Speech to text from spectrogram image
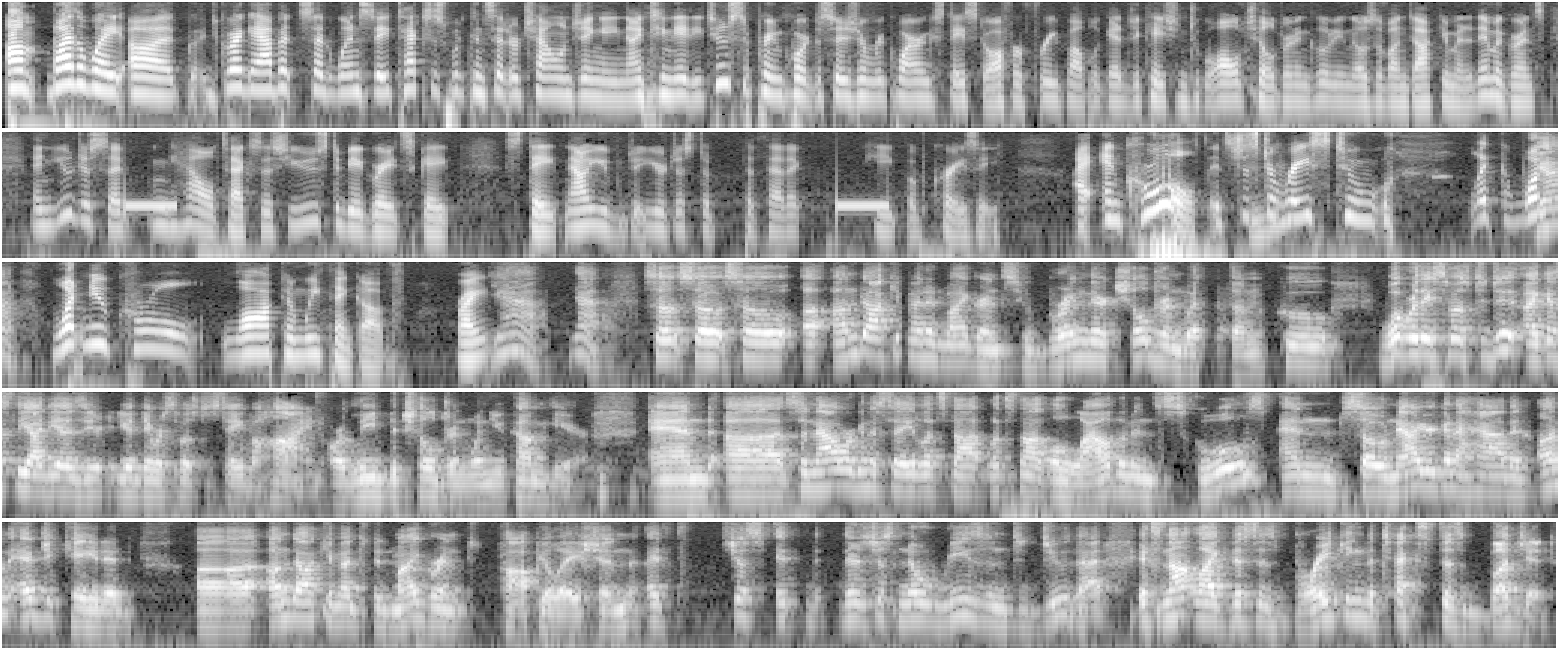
Um, by the way, uh, Greg Abbott said Wednesday Texas would consider challenging a 1982 Supreme Court decision requiring states to offer free public education to all children, including those of undocumented immigrants. And you just said, mm, hell, Texas, you used to be a great skate, state. Now you are just a pathetic heap of crazy I, and cruel. It's just mm-hmm. a race to, like, what yeah. what new cruel law can we think of? Right? Yeah, yeah. So, so, so uh, undocumented migrants who bring their children with them, who what were they supposed to do? I guess the idea is they were supposed to stay behind or leave the children when you come here. And uh, so now we're going to say let's not let's not allow them in schools. And so now you're going to have an uneducated, uh, undocumented migrant population. It's just it, there's just no reason to do that. It's not like this is breaking the Texas budget.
